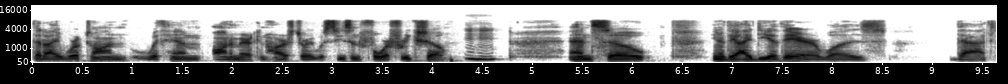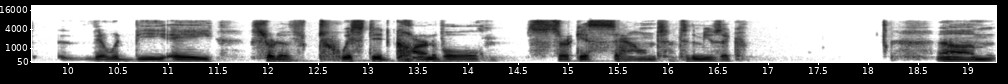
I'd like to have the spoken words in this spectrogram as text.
that I worked on with him on American Horror Story was season four, Freak Show, mm-hmm. and so you know the idea there was that there would be a sort of twisted carnival circus sound to the music Um,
